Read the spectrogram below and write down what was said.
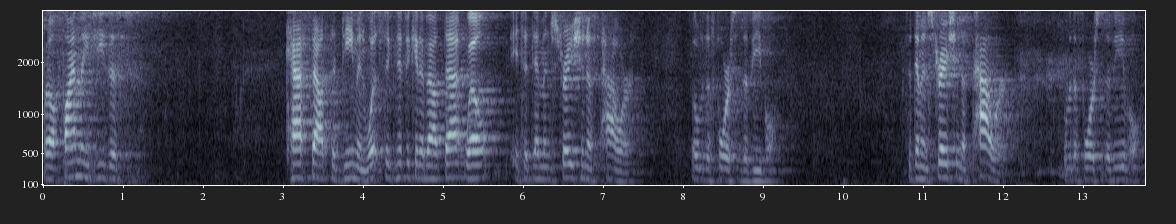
Well, finally, Jesus casts out the demon. What's significant about that? Well, it's a demonstration of power over the forces of evil. It's a demonstration of power over the forces of evil.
